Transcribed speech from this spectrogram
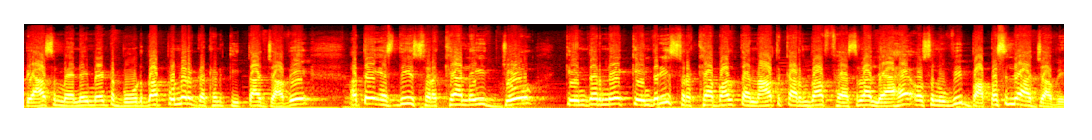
ਬਿਆਸ ਮੈਨੇਜਮੈਂਟ ਬੋਰਡ ਦਾ ਪੁਨਰਗਠਨ ਕੀਤਾ ਜਾਵੇ ਅਤੇ ਇਸ ਦੀ ਸੁਰੱਖਿਆ ਲਈ ਜੋ ਕੇਂਦਰ ਨੇ ਕੇਂਦਰੀ ਸੁਰੱਖਿਆ ਬਲ ਤਾਇਨਾਤ ਕਰਨ ਦਾ ਫੈਸਲਾ ਲਿਆ ਹੈ, ਉਸ ਨੂੰ ਵੀ ਵਾਪਸ ਲਿਆ ਜਾਵੇ।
